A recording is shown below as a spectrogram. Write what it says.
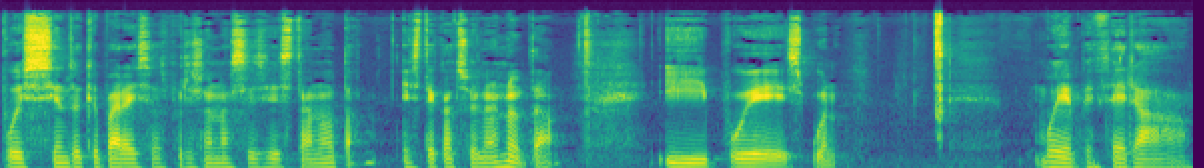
pues siento que para esas personas es esta nota, este cacho de la nota, y pues bueno, voy a empezar a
